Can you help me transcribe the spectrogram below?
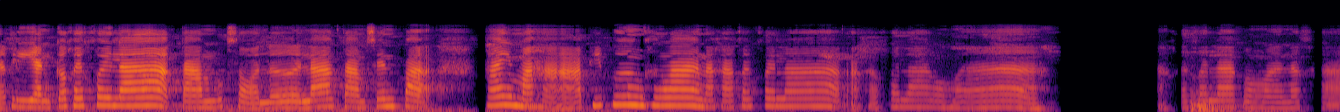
นักเรียนก็ค่อยๆลากตามลูกศรเลย ลากตามเส้นปะ ให้มาหาพี่พึ่งข้างล่างนะคะ ค่อยๆลากอะค่อยๆลากลงมาอะค่อยๆลากลงมานะคะ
